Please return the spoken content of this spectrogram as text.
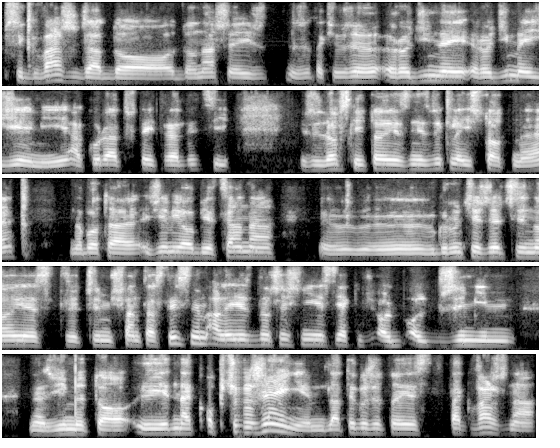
przygważdża do, do naszej, że- tak się rodzimej ziemi. Akurat w tej tradycji żydowskiej to jest niezwykle istotne, no bo ta ziemia obiecana w gruncie rzeczy no jest czymś fantastycznym, ale jednocześnie jest jakimś ol, olbrzymim, nazwijmy to, jednak obciążeniem, dlatego że to jest tak ważna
